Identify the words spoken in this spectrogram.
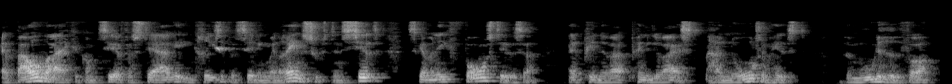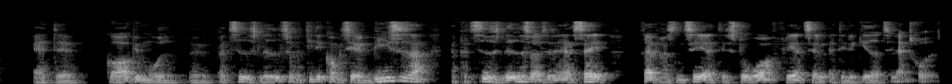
at bagvej kan komme til at forstærke en krisefortælling, men rent substantielt skal man ikke forestille sig, at Pernille Weiss har nogen som helst øh, mulighed for at øh, gå op imod øh, partiets ledelse, fordi det kommer til at vise sig, at partiets ledelse også i den her sag repræsenterer det store flertal af delegerede til landsrådet.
